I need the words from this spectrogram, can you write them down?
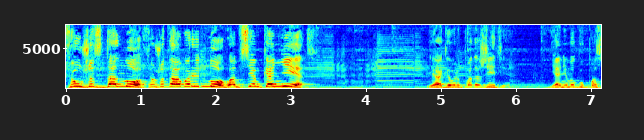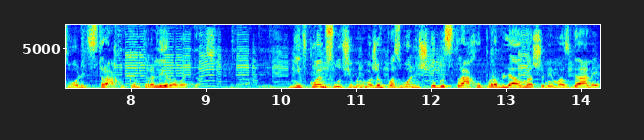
Все уже сдано, все уже договорено. Вам всем конец. Я говорю, подождите. Я не могу позволить страху контролировать нас. Ни в коем случае мы не можем позволить, чтобы страх управлял нашими мозгами,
